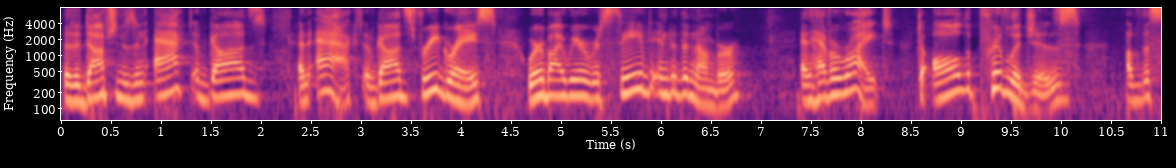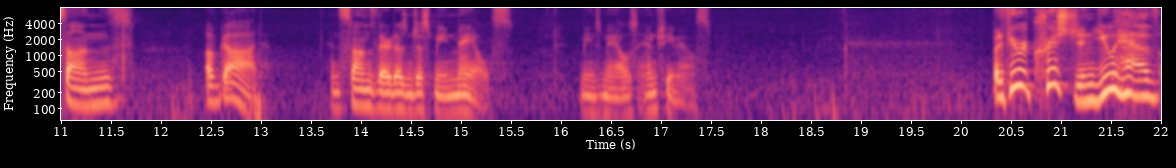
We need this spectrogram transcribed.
that adoption is an act of God's an act of God's free grace whereby we are received into the number and have a right to all the privileges of the sons of God. And sons there doesn't just mean males, it means males and females. But if you're a Christian, you have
